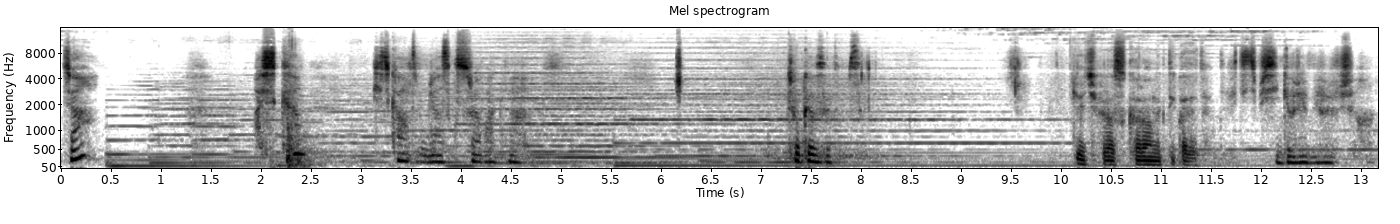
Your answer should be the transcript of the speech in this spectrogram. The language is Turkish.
Can. Aşkım. Geç kaldım biraz kusura bakma. Çok özledim seni. Geç biraz karanlık dikkat et. Evet hiçbir şey göremiyorum şu an.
